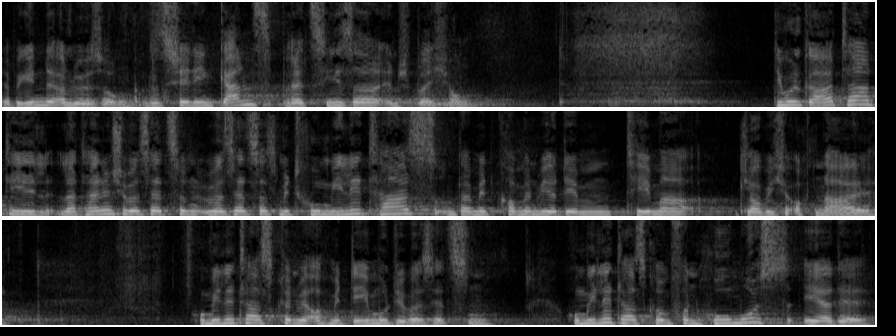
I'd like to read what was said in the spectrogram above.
der Beginn der Erlösung. Das steht in ganz präziser Entsprechung. Die Vulgata, die lateinische Übersetzung, übersetzt das mit humilitas und damit kommen wir dem Thema, glaube ich, auch nahe. Humilitas können wir auch mit Demut übersetzen. Humilitas kommt von Humus, Erde.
